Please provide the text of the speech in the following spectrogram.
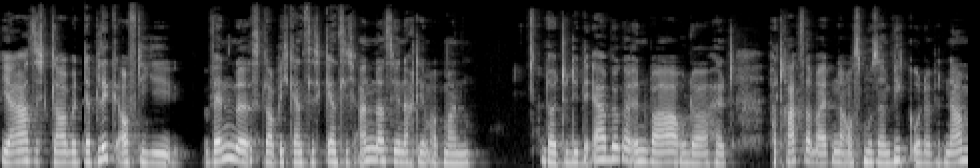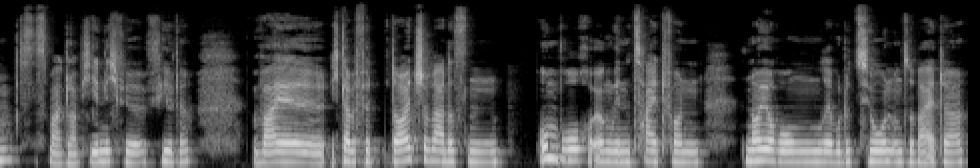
Ja, also ich glaube, der Blick auf die Wende ist, glaube ich, gänzlich, gänzlich anders, je nachdem, ob man deutsche DDR-Bürgerin war oder halt Vertragsarbeitende aus Mosambik oder Vietnam. Das war, glaube ich, ähnlich für viele. Weil ich glaube, für Deutsche war das ein Umbruch, irgendwie eine Zeit von Neuerungen, Revolution und so weiter.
